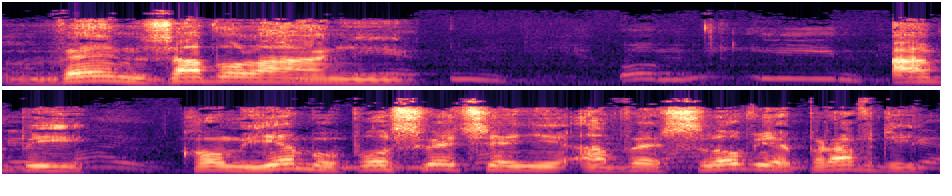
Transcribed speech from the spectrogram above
ven zavolání, abychom jemu posvěcení a ve slově pravdy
